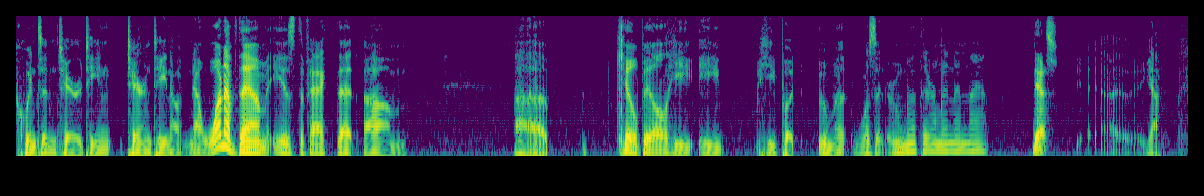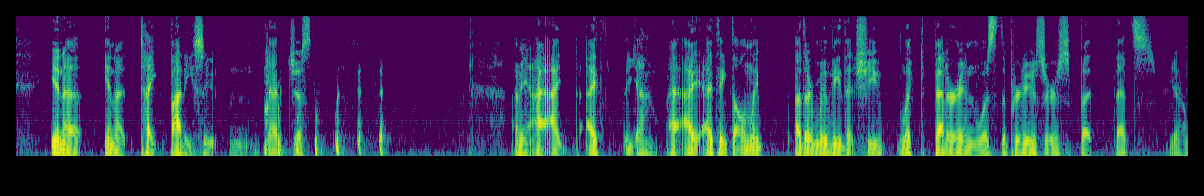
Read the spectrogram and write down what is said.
Quentin Tarantino. Now, one of them is the fact that um, uh, Kill Bill, he he he put Uma was it Uma Thurman in that? yes. yeah, in a in a tight bodysuit. And that just, I mean, I, I, I yeah, I, I- think the only other movie that she looked better in was The Producers, but that's you know.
